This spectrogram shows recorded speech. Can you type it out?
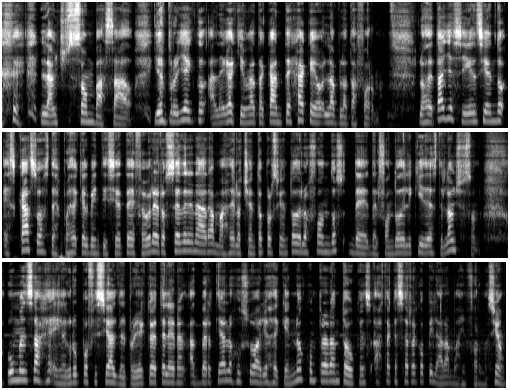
Launchzone basado. Y el proyecto alega que un atacante hackeó la plataforma. Los detalles siguen siendo escasos después de que el 27 de febrero se drenara más del 80% de los fondos del fondo de liquidez de Launchzone. Un mensaje en el grupo oficial del proyecto de Telegram advertía a los usuarios de que no compraran tokens hasta que se recopilara más información.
